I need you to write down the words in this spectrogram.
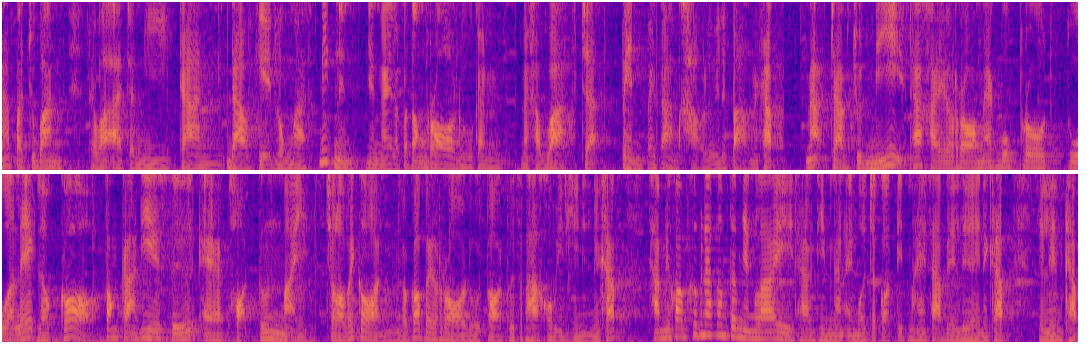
นะปัจจุบัน แต่ว่าอาจจะมีการดาวเกรดลงมาสักนิดหนึ่งยังไงเราก็ต้องรอดูกันนะครับว่าจะเป็นไปตามข่าวเลยหรือเปล่านะครับณจากจุดนี้ถ้าใครรอ MacBook Pro ตัวเล็ก แล้วก็ต้องการที่จะซื้อ AirPods รุ่นใหม่ชะลอไว้ก่อน แล้วก็ไปรอดูตอนพฤษภาคมอีกทีหนึ่งนะครับหากมีความคืบหน้าเพิ่มเติมอย่างไร ทางทีมงาน iMode จะเกาะติดมาให้ทราบเรื่อยๆนะครับอย่าลืมครับ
